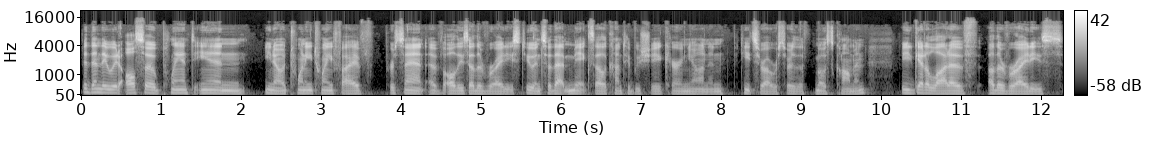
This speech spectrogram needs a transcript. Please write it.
but then they would also plant in you know 20, 25 percent of all these other varieties too. And so that mix, Alicante Bouschet, Carignan, and Petite Sirah were sort of the most common. But you'd get a lot of other varieties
